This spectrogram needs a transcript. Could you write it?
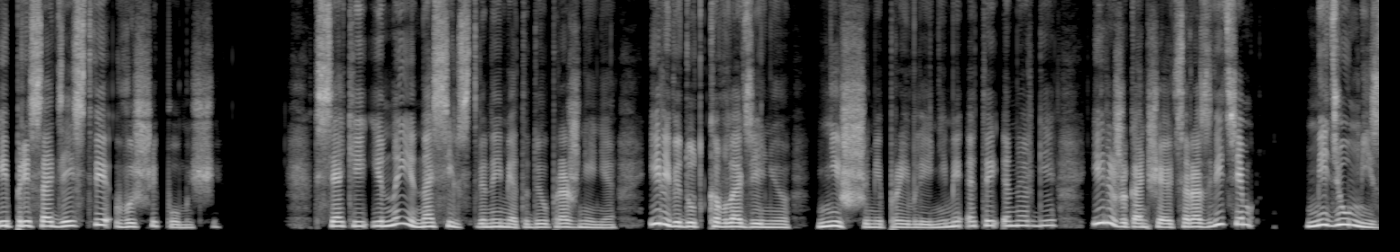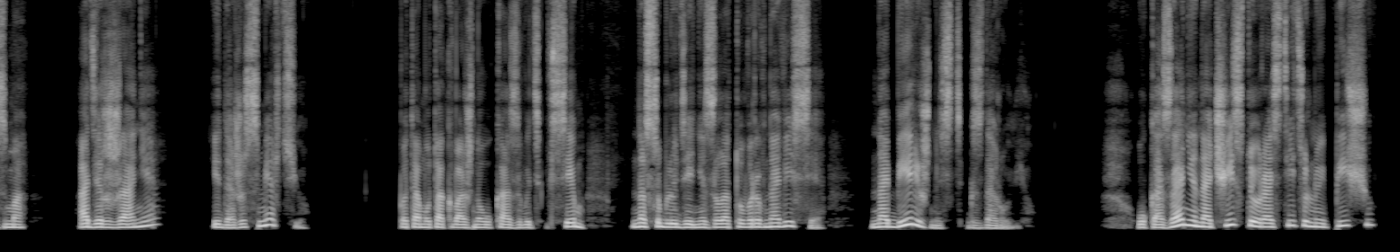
и при содействии высшей помощи. Всякие иные насильственные методы упражнения или ведут к овладению низшими проявлениями этой энергии, или же кончаются развитием медиумизма, одержания и даже смертью. Потому так важно указывать всем на соблюдение золотого равновесия, на бережность к здоровью. Указание на чистую растительную пищу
